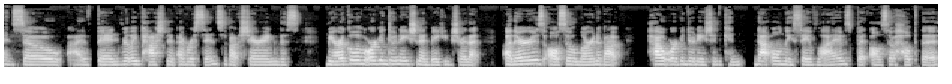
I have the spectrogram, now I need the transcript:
And so I've been really passionate ever since about sharing this miracle of organ donation and making sure that others also learn about how organ donation can not only save lives, but also help the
